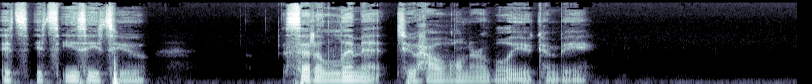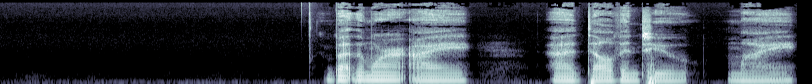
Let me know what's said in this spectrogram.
it's it's easy to set a limit to how vulnerable you can be. But the more I uh, delve into my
